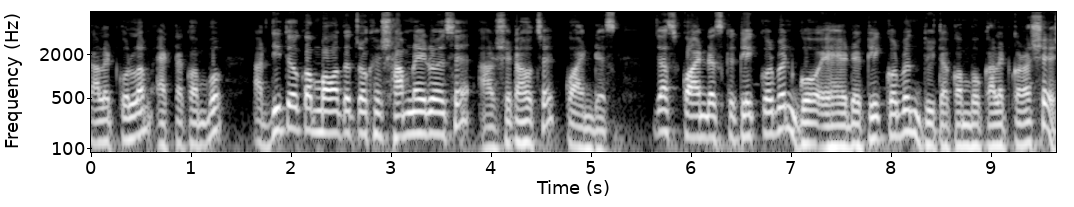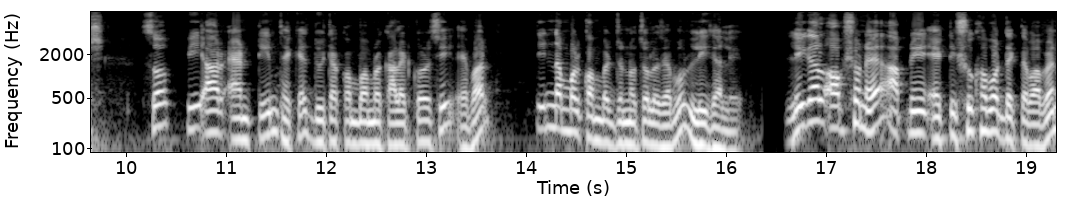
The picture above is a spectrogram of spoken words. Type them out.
কালেক্ট করলাম একটা কম্বো। আর দ্বিতীয় কম্বো আমাদের চোখের সামনেই রয়েছে আর সেটা হচ্ছে কয়েন ডেস্ক জাস্ট কয়েন ডেস্কে ক্লিক করবেন গো এহেডে ক্লিক করবেন, দুইটা কম্বো কালেক্ট করা শেষ। So P R and team থেকে দুইটা কম্বো আমরা কালেক্ট করেছি। এবার তিন নম্বর কম্বোর জন্য চলে যাব লিগালে লিগাল অপশনে আপনি একটি সুখবর দেখতে পাবেন,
